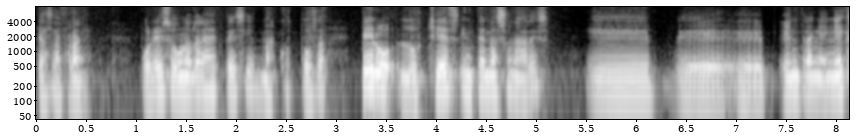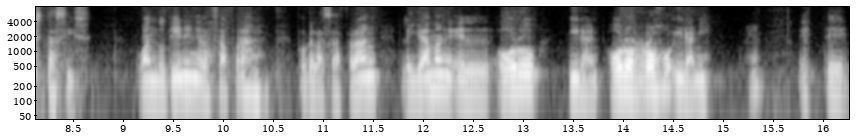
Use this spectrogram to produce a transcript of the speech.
de azafrán. Por eso es una de las especies más costosas, pero los chefs internacionales eh, eh, eh, entran en éxtasis cuando tienen el azafrán, porque el azafrán le llaman el oro, oro rojo iraní. Este,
